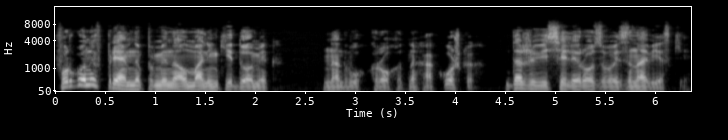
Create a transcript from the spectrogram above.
Фургон и впрямь напоминал маленький домик. На двух крохотных окошках даже висели розовые занавески.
